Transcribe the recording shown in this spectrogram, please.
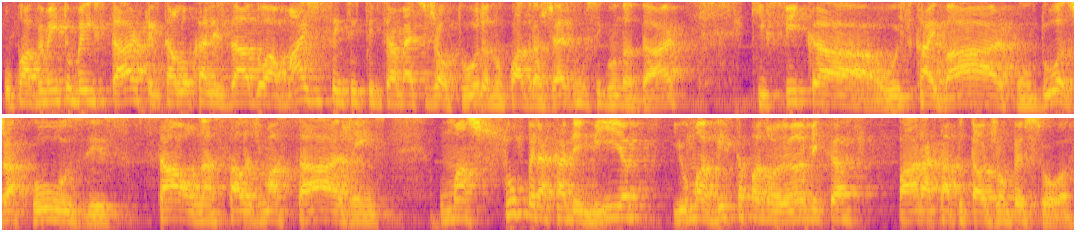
o pavimento Bem-Estar, que ele está localizado a mais de 130 metros de altura, no 42º andar, que fica o Sky Bar com duas jacuzzis, sauna, sala de massagens, uma super academia e uma vista panorâmica para a capital de João Pessoa.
